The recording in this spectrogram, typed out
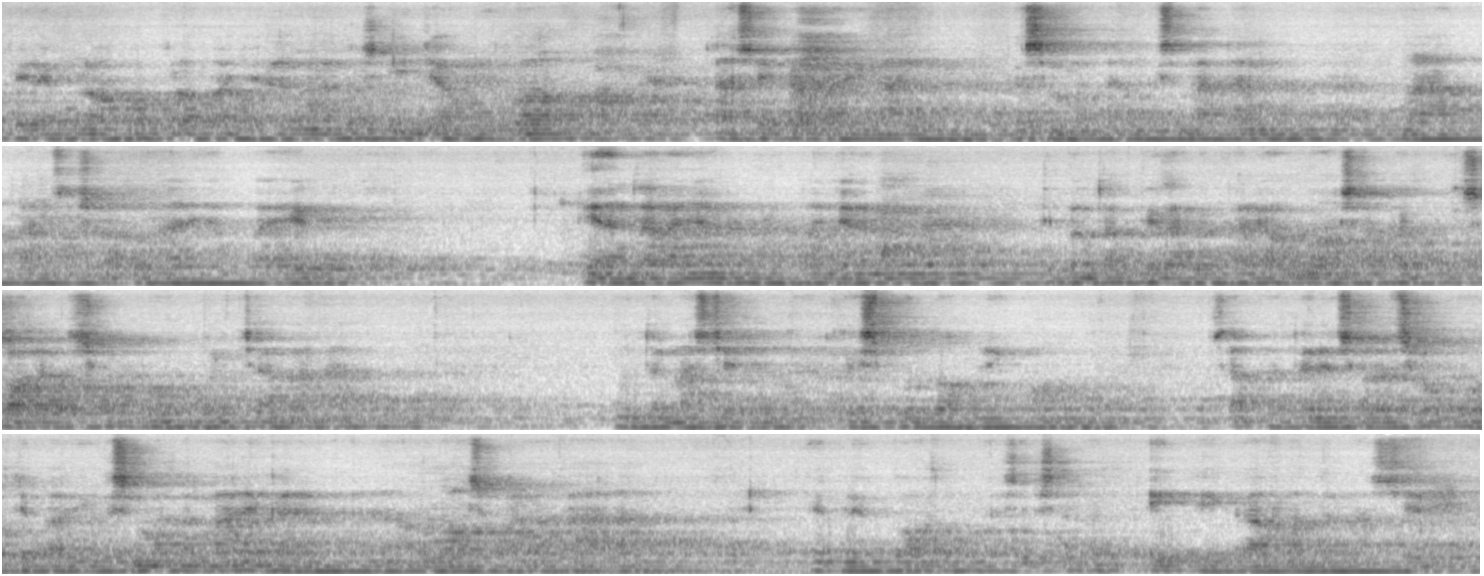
Bila kula kula panjenengan terus kinjang kula tasih kesempatan-kesempatan melakukan sesuatu hal yang baik. Di antaranya panjenengan dipentakdirkan oleh Allah sakit sholat subuh berjamaah. Untuk masjid Hizbullah niku sahabatnya sholat subuh dibagi kesempatan mana kan Allah taala yang beliau sangat iktikaf untuk masjid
